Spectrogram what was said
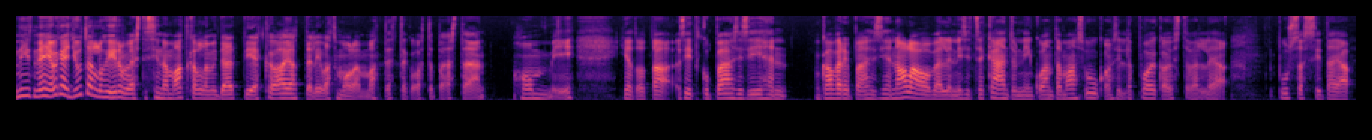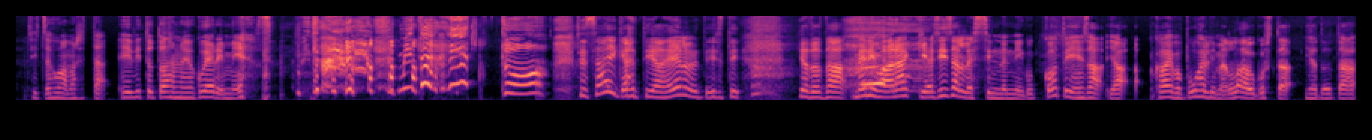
niitä, ne ei oikein jutellut hirveästi siinä matkalla, mitä tiedätkö, ajattelivat molemmat, että kohta päästään hommiin. Ja tota, sitten kun pääsi siihen, kaveri pääsi siihen alaovelle, niin sitten se kääntyi niin kuin antamaan suukon sille poikaystävälle ja pussasi sitä. Ja sitten se huomasi, että ei vittu, tuohan on joku eri mies. Tuo! se säikähti ihan helvetisti ja tota, meni vaan äkkiä sisälle sinne niin kuin kotiinsa ja kaivo puhelimen laukusta ja tota,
